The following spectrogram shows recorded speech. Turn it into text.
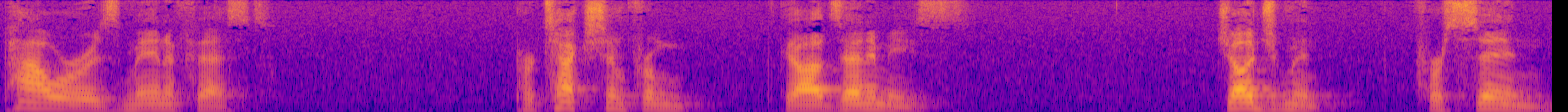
power is manifest. Protection from God's enemies, judgment for sin,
